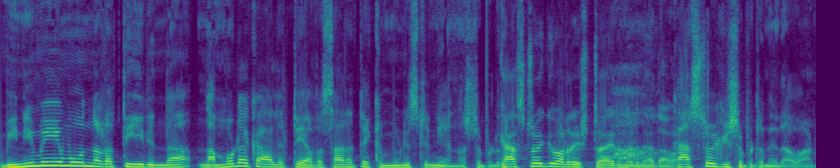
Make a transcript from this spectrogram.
വിനിമയവും നടത്തിയിരുന്ന നമ്മുടെ കാലത്തെ അവസാനത്തെ കമ്മ്യൂണിസ്റ്റിനെയാണ് നഷ്ടപ്പെട്ടു കാസ്ട്രോയ്ക്ക് വളരെ ഇഷ്ടമായിരുന്ന നേതാവ് കാസ്ട്രോയ്ക്ക് ഇഷ്ടപ്പെട്ട നേതാവാണ്.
